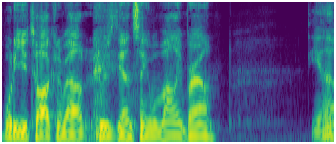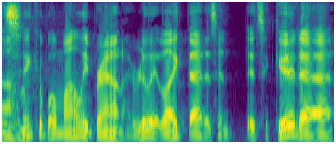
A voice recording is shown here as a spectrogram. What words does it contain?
"What are you talking about? Who's the unsinkable Molly Brown?" The unsinkable Molly Brown. I really like that. It's a it's a good uh,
